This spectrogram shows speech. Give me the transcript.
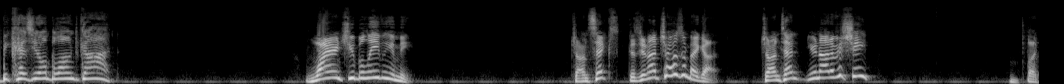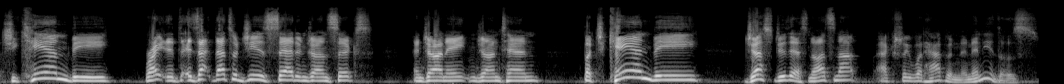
Because you don't belong to God. Why aren't you believing in me? John 6, because you're not chosen by God. John 10, you're not of his sheep but you can be right. Is that that's what Jesus said in John six and John eight and John ten? But you can be. Just do this. No, that's not actually what happened in any of those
